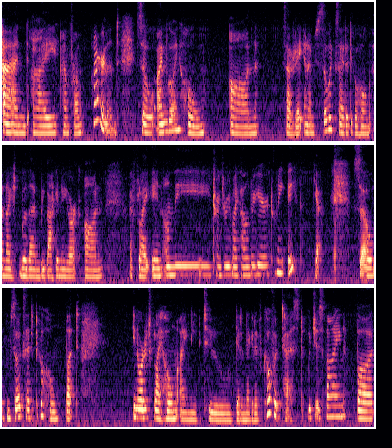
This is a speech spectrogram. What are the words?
and I am from Ireland. So I'm going home on Saturday and I'm so excited to go home and I will then be back in New York on, I fly in on the, trying to read my calendar here, 28th? Yeah. So I'm so excited to go home but in order to fly home I need to get a negative COVID test which is fine but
